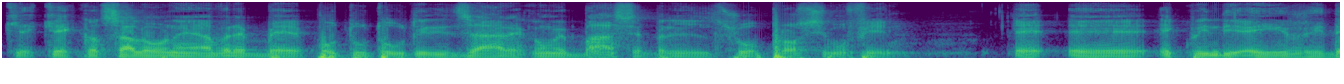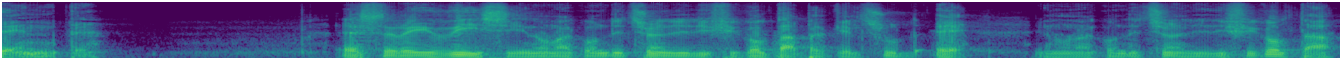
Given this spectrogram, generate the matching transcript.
che, che Cozzalone avrebbe potuto utilizzare come base per il suo prossimo film e, e, e quindi è irridente. Essere irrisi in una condizione di difficoltà, perché il Sud è in una condizione di difficoltà,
